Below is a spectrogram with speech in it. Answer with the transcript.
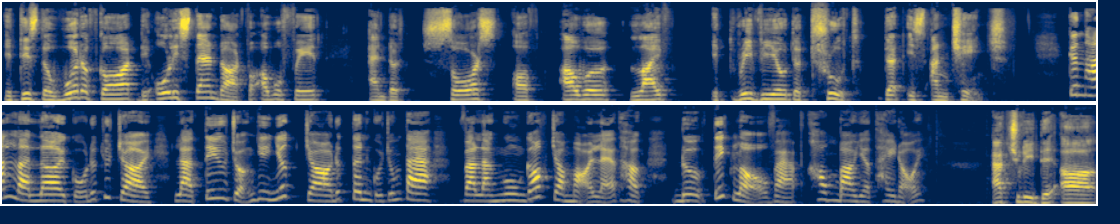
It is the Word of God, the only standard for our faith and the source of our life. It reveals the truth that is unchanged. Kinh Thánh là lời của Đức Chúa Trời, là tiêu chuẩn duy nhất cho đức tin của chúng ta và là nguồn gốc cho mọi lẽ thật được tiết lộ và không bao giờ thay đổi. Actually, there are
